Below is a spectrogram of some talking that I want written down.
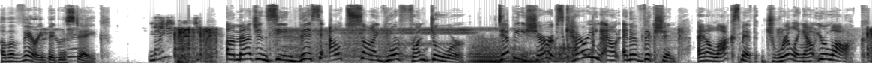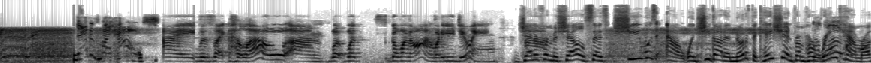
of a very big mistake. Imagine seeing this outside your front door. Deputy sheriffs carrying out an eviction and a locksmith drilling out your lock. That is my house. I was like, "Hello, um, what what's going on? What are you doing?" Jennifer Michelle says she was out when she got a notification from her ring camera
